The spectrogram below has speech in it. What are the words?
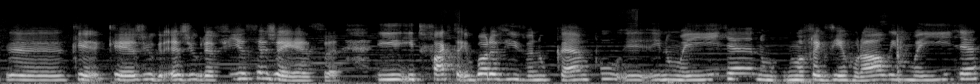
uh, que, que a, geografia seja essa. E, e, de facto, embora viva no campo e, e, numa ilha, numa freguesia rural e numa ilha,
